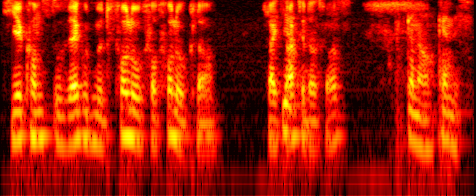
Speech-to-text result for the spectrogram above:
hier kommst du sehr gut mit Follow for Follow klar. Vielleicht sagt ja. dir das was. Genau, kenne ich.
